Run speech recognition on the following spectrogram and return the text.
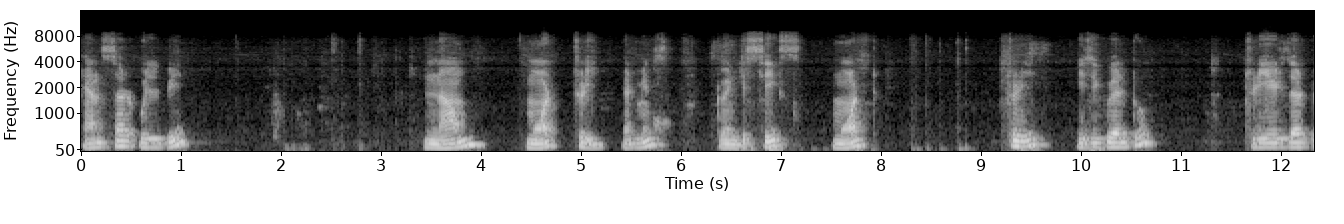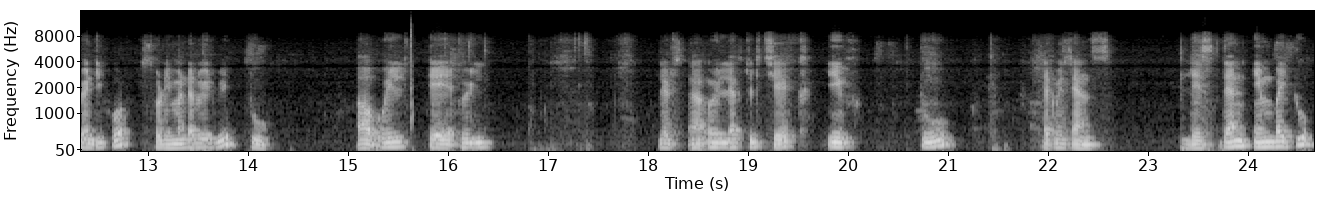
answer will be num mod 3 that means 26 mod 3 is equal to 3 8s are 24 so remainder will be 2 uh, we'll take we'll let's uh, we'll actually check if 2 that means ans less than m by 2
